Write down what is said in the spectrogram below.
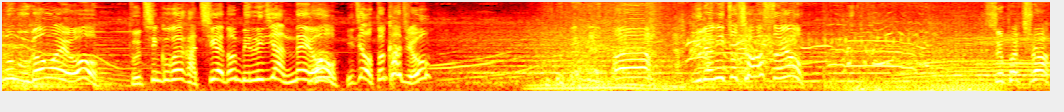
너무 무거워요. 두 친구가 같이 해도 밀리지 않네요. 이제 어떡하죠? 아 유령이 쫓아왔어요. 슈퍼 트럭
